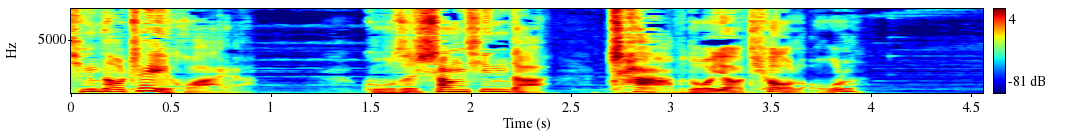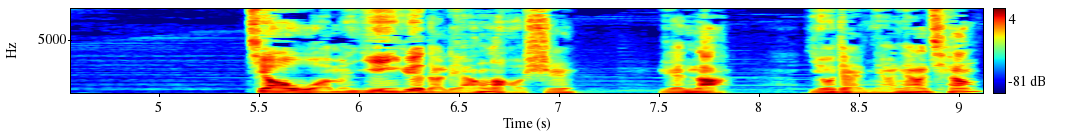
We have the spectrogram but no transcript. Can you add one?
听到这话呀，谷子伤心的差不多要跳楼了。教我们音乐的梁老师，人呐。有点娘娘腔，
